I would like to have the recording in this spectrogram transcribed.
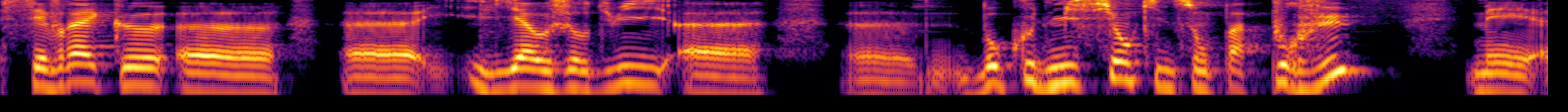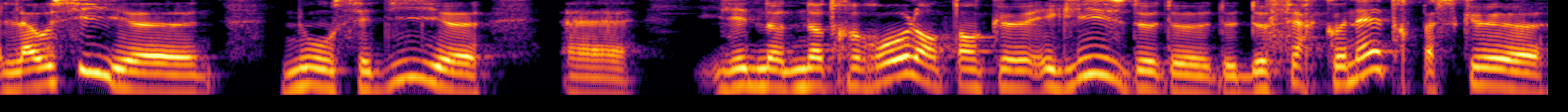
c'est vrai que il y a aujourd'hui beaucoup de missions qui ne sont pas pourvues, Mais là aussi, nous, on s'est dit, il est de notre rôle en tant qu'Église de, de, de, de, faire connaître, parce que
